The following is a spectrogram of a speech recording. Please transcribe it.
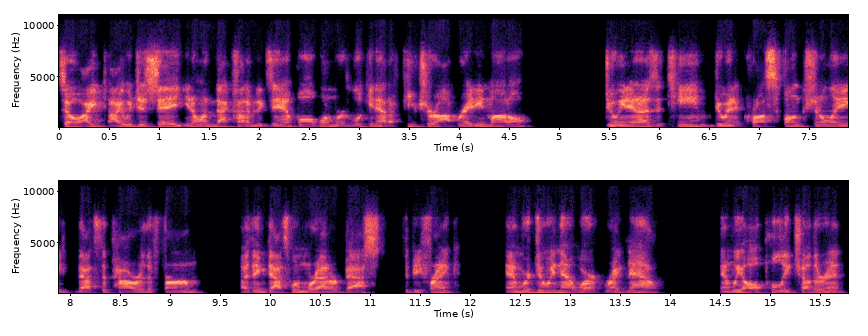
So I, I would just say, you know, in that kind of an example, when we're looking at a future operating model, doing it as a team, doing it cross functionally, that's the power of the firm. I think that's when we're at our best, to be frank. And we're doing that work right now. And we all pull each other in.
